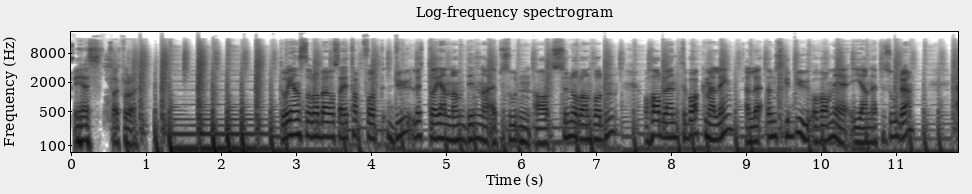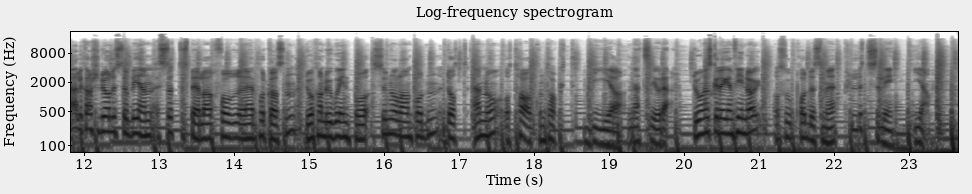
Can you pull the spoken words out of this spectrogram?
Yes, takk for det. Da gjenstår det bare å si takk for at du lytter gjennom denne episoden av Sunnhordlandpodden. Og har du en tilbakemelding, eller ønsker du å være med i en episode? Eller kanskje du har lyst til å bli en støttespiller for eh, podkasten? Da kan du gå inn på sunnhordlandpodden.no og ta kontakt via nettsida der. Da ønsker jeg deg en fin dag, og så poddes vi plutselig igjen.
